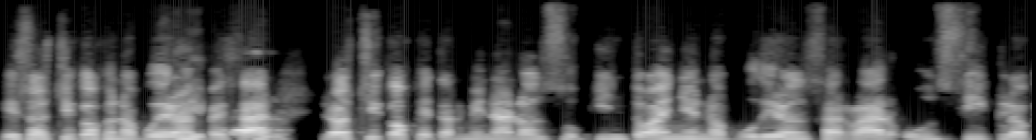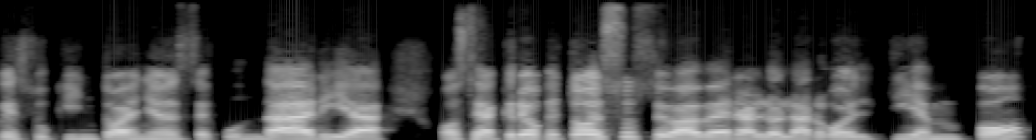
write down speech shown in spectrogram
esos chicos que no pudieron empezar? Los chicos que terminaron su quinto año y no pudieron cerrar un ciclo que es su quinto año de secundaria. O sea, creo que todo eso se va a ver a lo largo del tiempo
